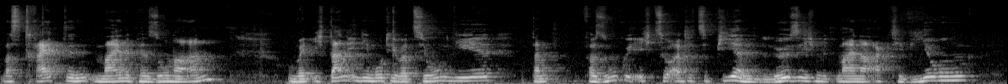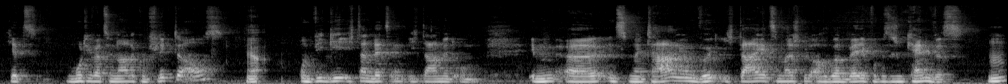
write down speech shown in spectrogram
was treibt denn meine Persona an? Und wenn ich dann in die Motivation gehe, dann versuche ich zu antizipieren, löse ich mit meiner Aktivierung jetzt motivationale Konflikte aus? Und wie gehe ich dann letztendlich damit um? Im äh, Instrumentarium würde ich da jetzt zum Beispiel auch über ein Value Proposition Canvas hm?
